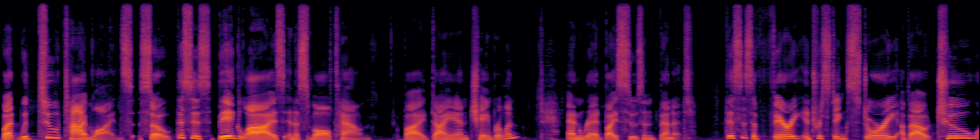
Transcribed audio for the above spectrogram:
but with two timelines. So, this is Big Lies in a Small Town by Diane Chamberlain and read by Susan Bennett. This is a very interesting story about two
